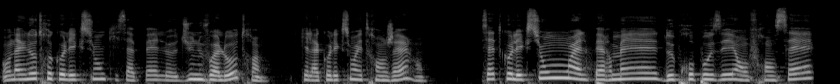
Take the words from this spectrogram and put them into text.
On a une autre collection qui s'appelle D'une voix l'autre, qui est la collection étrangère. Cette collection, elle permet de proposer en français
